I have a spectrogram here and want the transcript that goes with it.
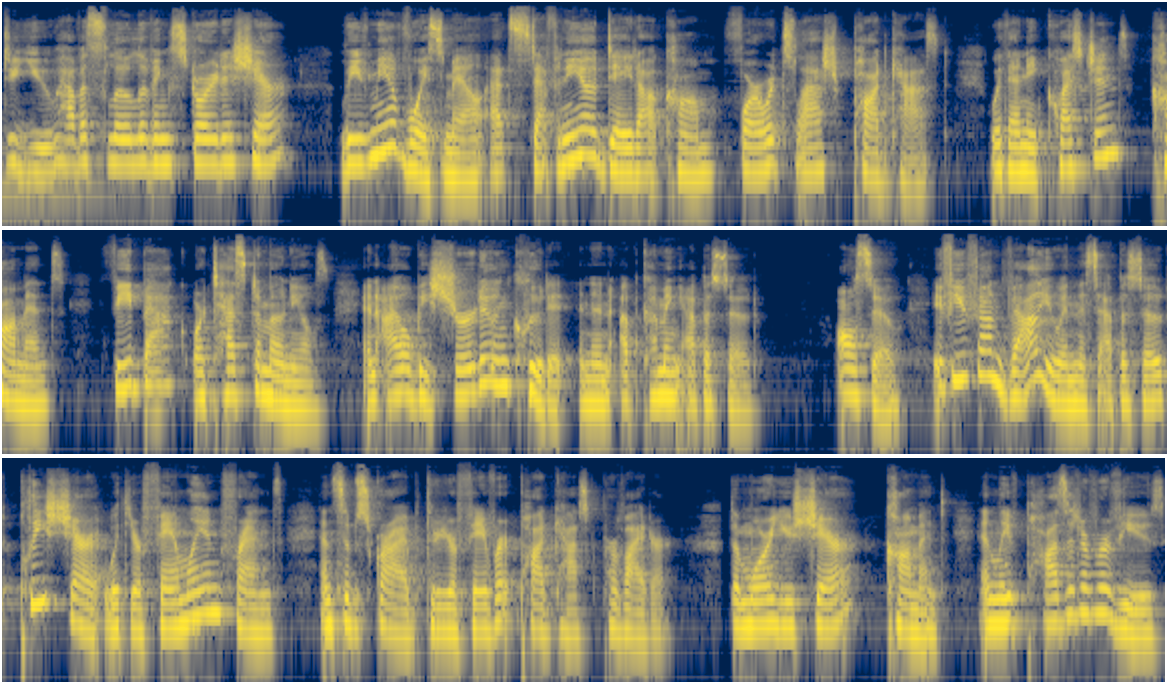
Do you have a slow living story to share? Leave me a voicemail at stephanieodea.com forward slash podcast with any questions, comments, feedback, or testimonials, and I will be sure to include it in an upcoming episode. Also, if you found value in this episode, please share it with your family and friends and subscribe through your favorite podcast provider. The more you share, comment, and leave positive reviews,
